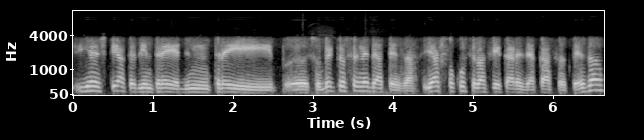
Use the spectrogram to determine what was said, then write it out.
el știa că din trei, din trei uh, subiecte o să ne dea teza. Ea își făcuse la fiecare de acasă teza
